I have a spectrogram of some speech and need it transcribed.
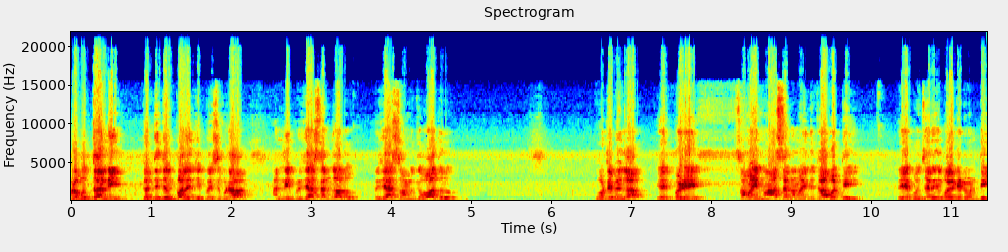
ప్రభుత్వాన్ని గద్దె దింపాలని చెప్పేసి కూడా అన్ని ప్రజా సంఘాలు ప్రజాస్వామికవాదులు కూటమిగా ఏర్పడే సమయం ఆసన్నమైంది కాబట్టి రేపు జరగబోయేటటువంటి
